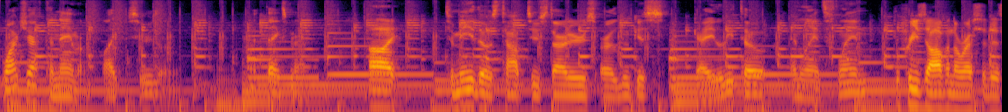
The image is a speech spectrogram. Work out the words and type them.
Why'd you have to name him? Like, seriously. Thanks, man. Uh, To me, those top two starters are Lucas Giolito and Lance Lynn. Kaprizov and the rest of his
